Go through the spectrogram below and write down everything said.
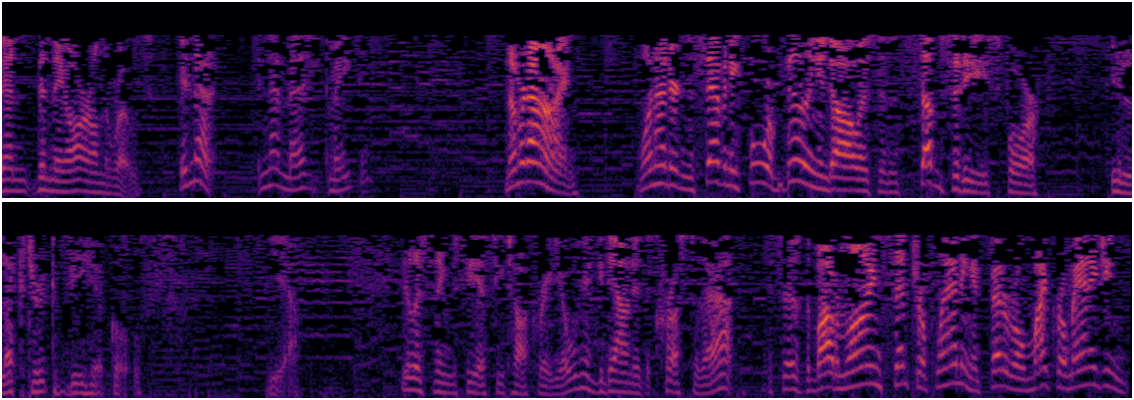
than than they are on the roads. Isn't that isn't that ma- amazing? Number nine, 174 billion dollars in subsidies for electric vehicles. Yeah. You're listening to CSC Talk Radio. We're going to get down to the crust of that. It says the bottom line, central planning and federal micromanaging,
